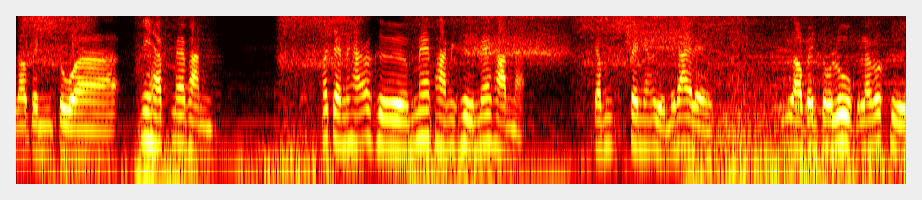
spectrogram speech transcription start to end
เราเป็นตัวนี่ครับแม่พันธุ์เข้าใจไหมฮะก็คือแม่พันธุ์คือแม่พันธุ์อะจะเป็นอย่างอื่นไม่ได้เลย เราเป็นตัวลูกแล้วก็คือ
